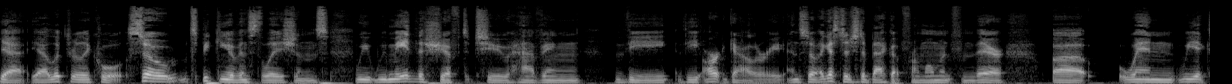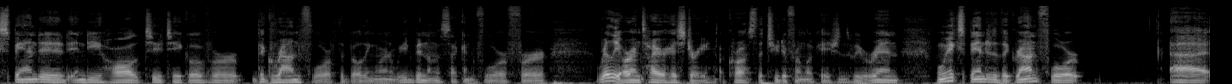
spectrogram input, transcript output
Yeah, yeah, it looked really cool. So, speaking of installations, we, we made the shift to having the the art gallery, and so I guess to just to back up for a moment from there, uh, when we expanded Indy Hall to take over the ground floor of the building, where we'd been on the second floor for really our entire history across the two different locations we were in. When we expanded to the ground floor, uh,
